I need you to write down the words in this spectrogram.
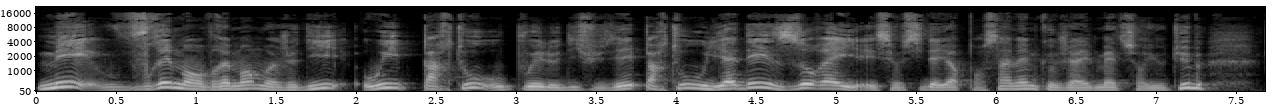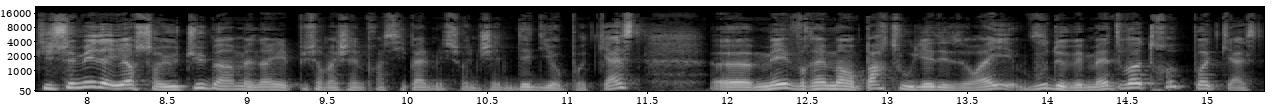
Mais vraiment, vraiment, moi je dis oui, partout où vous pouvez le diffuser, partout où il y a des oreilles. Et c'est aussi d'ailleurs pour ça même que j'allais le mettre sur YouTube, qui se met d'ailleurs sur YouTube, hein, maintenant il est plus sur ma chaîne principale, mais sur une chaîne dédiée au podcast. Euh, mais vraiment, partout où il y a des oreilles, vous devez mettre votre podcast.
